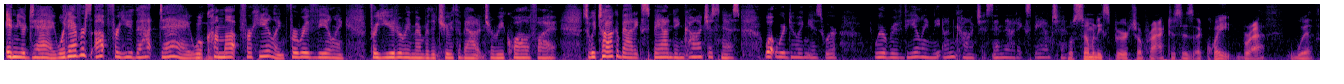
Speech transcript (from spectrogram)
in your day, whatever's up for you that day will mm-hmm. come up for healing, for revealing, for you to remember the truth about it, to requalify it. So we talk about expanding consciousness. What we're doing is we're we're revealing the unconscious in that expansion. Well, so many spiritual practices equate breath with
